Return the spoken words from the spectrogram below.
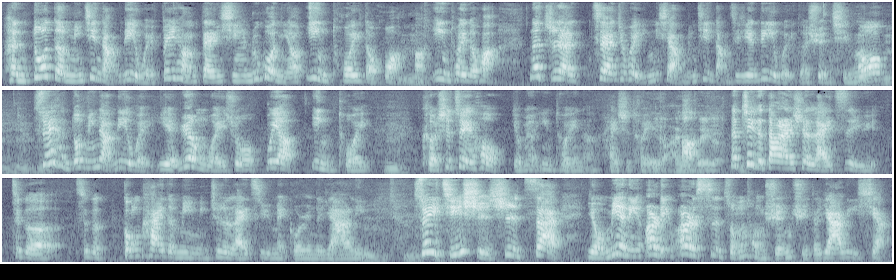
很多的民进党立委非常担心，如果你要硬推的话啊，硬推的话，那自然自然就会影响民进党这些立委的选情喽。所以很多民党立委也认为说不要硬推。可是最后有没有硬推呢？还是推了有还是推了那这个当然是来自于这个这个公开的秘密，就是来自于美国人的压力。所以即使是在有面临二零二四总统选举的压力下，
